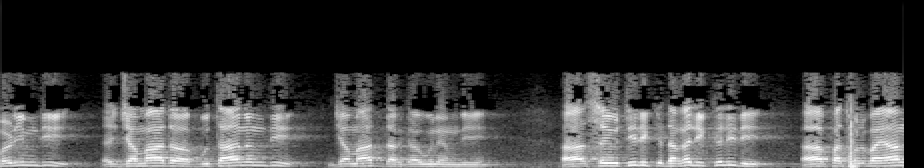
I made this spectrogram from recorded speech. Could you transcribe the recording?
مړیم دی جماد بوتانم دی جماد درگاونم دی سیوتی لیک دغه لیکلی دی فتح البیان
